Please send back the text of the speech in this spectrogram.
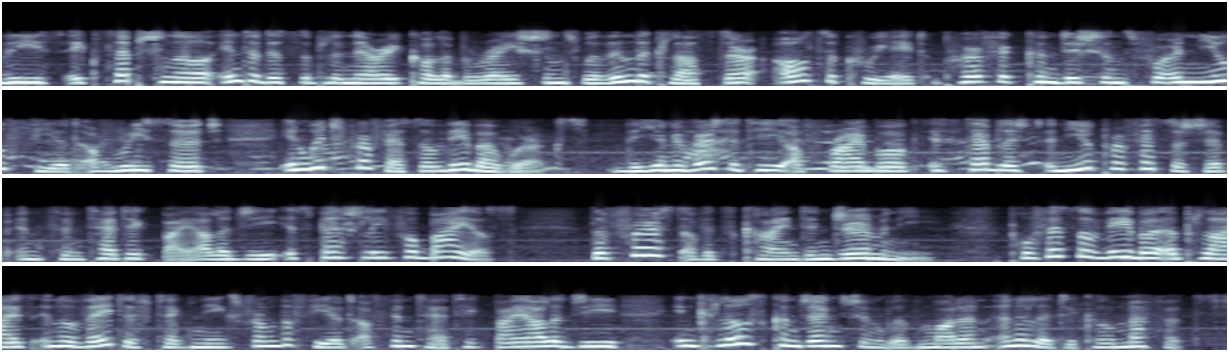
These exceptional interdisciplinary collaborations within the cluster also create perfect conditions for a new field of research in which Professor Weber works. The University of Freiburg established a new professorship in synthetic biology especially for BIOSS, the first of its kind in Germany. Professor Weber applies innovative techniques from the field of synthetic biology in close conjunction with modern analytical methods.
